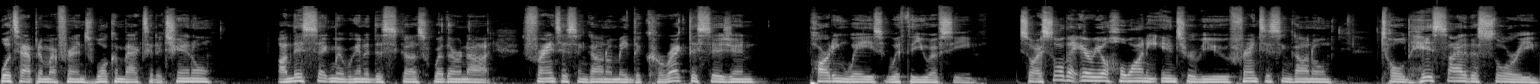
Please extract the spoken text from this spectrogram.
What's happening, my friends? Welcome back to the channel. On this segment, we're going to discuss whether or not Francis Ngannou made the correct decision parting ways with the UFC. So I saw the Ariel Helwani interview. Francis Ngannou told his side of the story,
